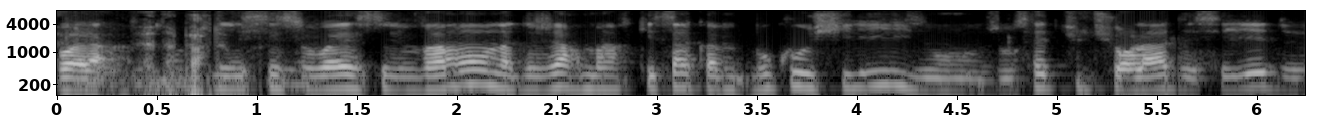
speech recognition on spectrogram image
Voilà. t'as n'importe Et c'est ouais, c'est vraiment, on a déjà remarqué ça comme beaucoup au Chili, ils ont, ils ont cette culture-là d'essayer de,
